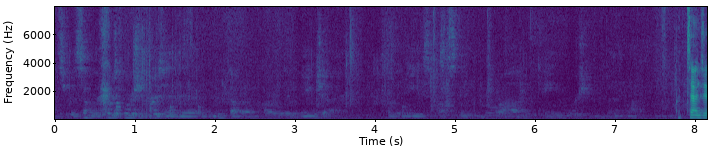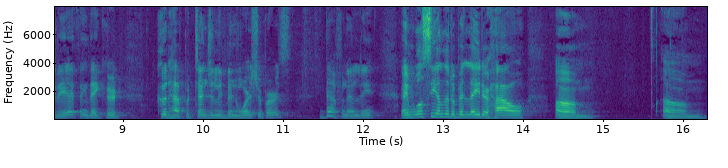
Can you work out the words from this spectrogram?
answer, but some of the first worshipers in the New Covenant are the Magi from the East, possibly from Iran, who came worshiping. Potentially, I think they could could have potentially been worshipers, definitely. And we'll see a little bit later how um, um,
